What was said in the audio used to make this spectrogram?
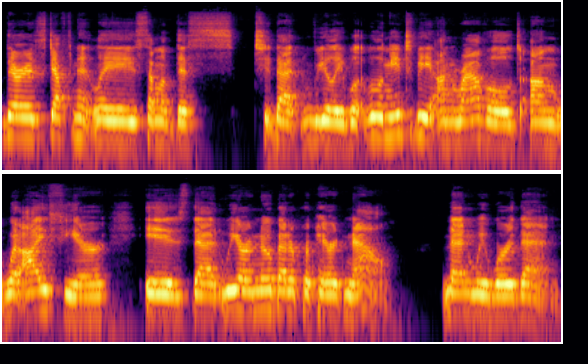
there is definitely some of this to, that really will, will need to be unraveled. Um, what I fear is that we are no better prepared now than we were then.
